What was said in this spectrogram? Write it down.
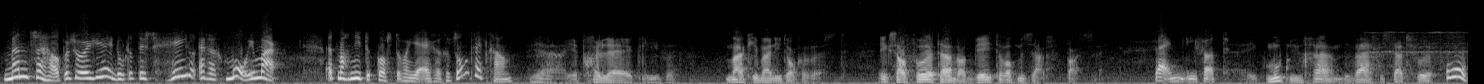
Mensen helpen zoals jij doet, dat is heel erg mooi, maar het mag niet ten koste van je eigen gezondheid gaan. Ja, je hebt gelijk, lieve. Maak je maar niet ongerust. Ik zal voortaan wat beter op mezelf passen. Fijn, lieverd. Ik moet nu gaan. De wagen staat voor. Oh,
